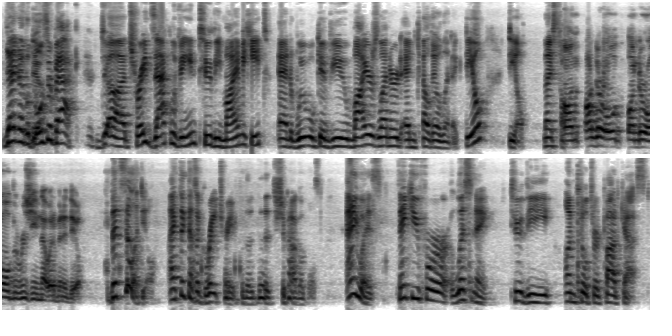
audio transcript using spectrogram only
Yeah, no, the Yeah. Bulls are back. Uh, trade Zach LaVine to the Miami Heat, and we will give you Meyers Leonard and Kelly Olynyk. Deal? Deal. Nice talk. On, under old under old regime, that would have been a deal. that's still a deal. I think that's a great trade for the, the Chicago Bulls. Anyways, thank you for listening to the Unfiltered Podcast.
